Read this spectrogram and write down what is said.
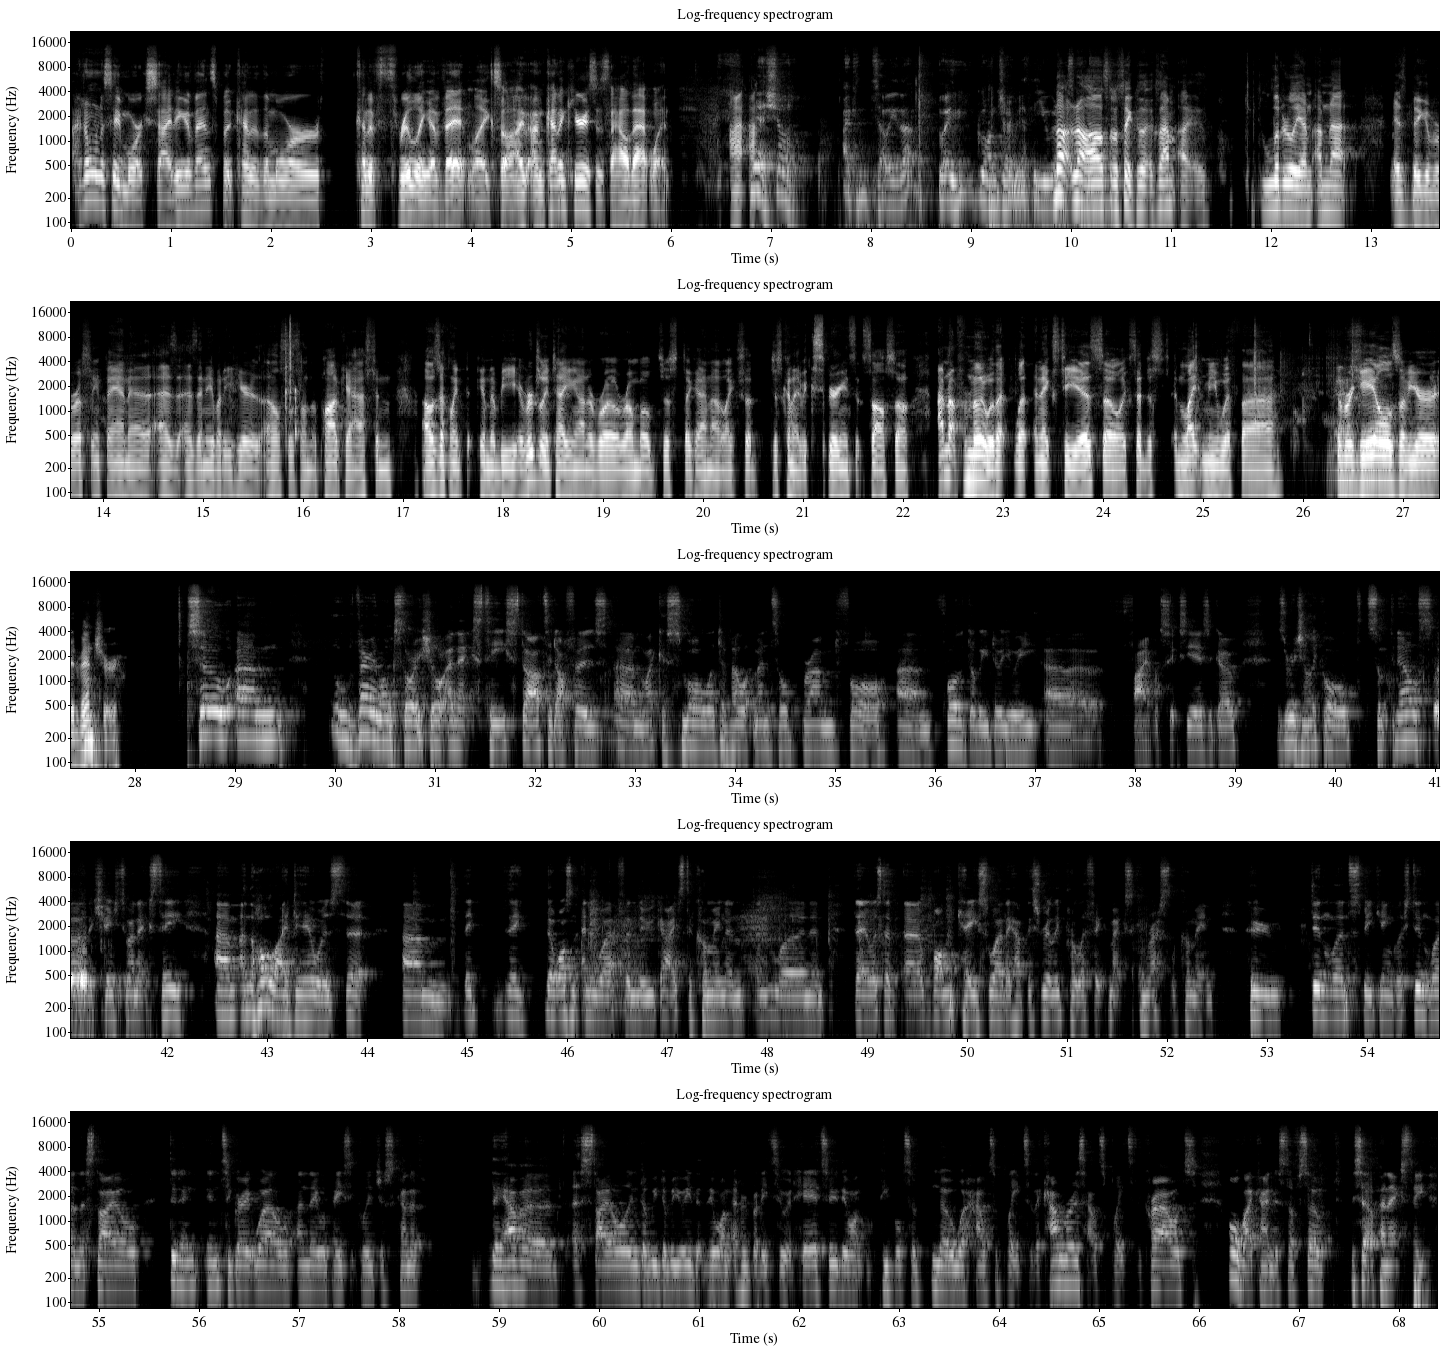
I don't want to say more exciting events, but kind of the more kind of thrilling event. Like, so I, I'm kind of curious as to how that went. I- I- Yeah, sure. I can tell you that. But go on, Jeremy. I think you. were no, no, say I was gonna say because I'm I, literally I'm, I'm not as big of a wrestling fan a- as as anybody here else is on the podcast, and I was definitely going to be originally tagging on to Royal Rumble just to kind of like I said, just kind of experience itself. So I'm not familiar with it, what NXT is. So like I said, just enlighten me with uh, the regales of your adventure. So, um, very long story short, NXT started off as um, like a smaller developmental brand for um, for the WWE uh, five or six years ago. It was originally called something else. Uh, they changed to NXT, um, and the whole idea was that um, they, they there wasn't anywhere for new guys to come in and, and learn. And there was a, a one case where they had this really prolific Mexican wrestler come in who didn't learn to speak English, didn't learn the style, didn't integrate well, and they were basically just kind of they have a, a style in WWE that they want everybody to adhere to. They want people to know how to play to the cameras, how to play to the crowds, all that kind of stuff. So they set up NXT.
